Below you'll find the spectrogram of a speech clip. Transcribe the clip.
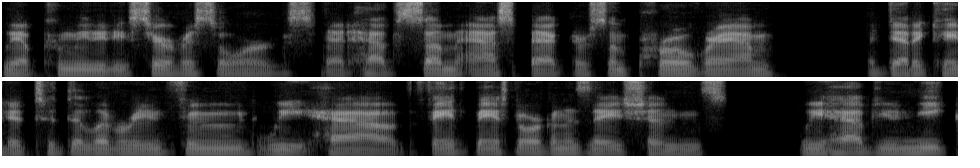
we have community service orgs that have some aspect or some program dedicated to delivering food. We have faith based organizations. We have unique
